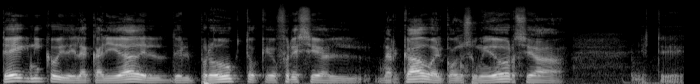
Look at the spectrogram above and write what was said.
técnico y de la calidad del, producto que ofrece al mercado, al consumidor, sea este,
